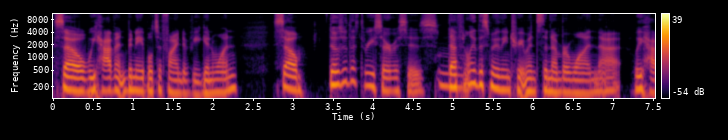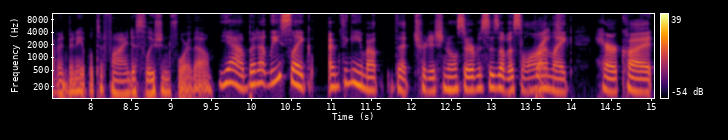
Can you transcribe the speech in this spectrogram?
So we haven't been able to find a vegan one. So those are the three services. Definitely the smoothing treatment's the number one that we haven't been able to find a solution for though. Yeah, but at least like I'm thinking about the traditional services of a salon, Right. like haircut,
